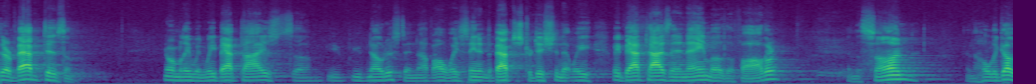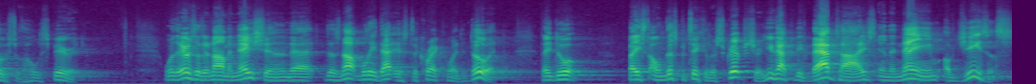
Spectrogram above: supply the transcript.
their baptism. Normally, when we baptize, uh, you've noticed, and I've always seen it in the Baptist tradition, that we, we baptize in the name of the Father and the Son and the Holy Ghost or the Holy Spirit. Well, there's a denomination that does not believe that is the correct way to do it. They do it based on this particular scripture. You have to be baptized in the name of Jesus.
